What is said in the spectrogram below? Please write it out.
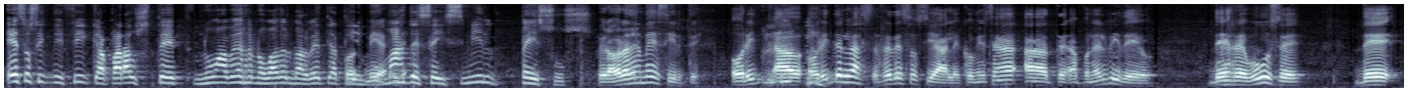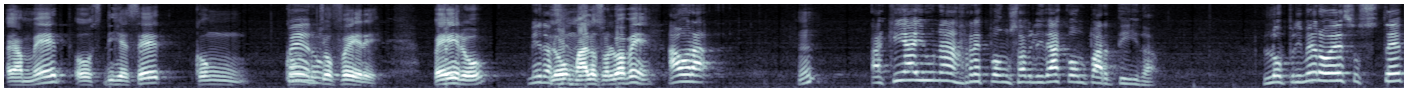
eso significa para usted no haber renovado el marbete a pues tiempo, más de 6 mil pesos. Pero ahora déjame decirte, ahorita, en las redes sociales comienzan a, poner video de rebuse de Ahmed o DGC con, con choferes, pero lo malo son los AMED. Ahora, ¿Mm? Aquí hay una responsabilidad compartida. Lo primero es usted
